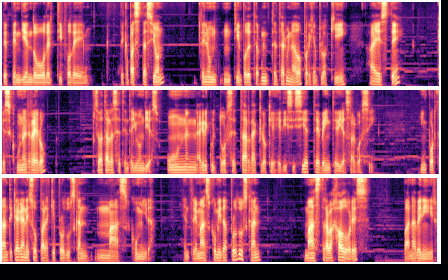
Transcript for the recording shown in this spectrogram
dependiendo del tipo de, capacitación, tener un, tiempo determinado. Por ejemplo, aquí a este, que es como un herrero, se va a tardar 71 días. Un agricultor se tarda creo que 17, 20 días, algo así. Importante que hagan eso para que produzcan más comida. Entre más comida produzcan, más trabajadores van a venir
